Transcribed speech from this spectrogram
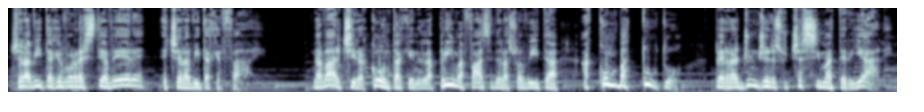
C'è la vita che vorresti avere e c'è la vita che fai. Naval ci racconta che nella prima fase della sua vita ha combattuto per raggiungere successi materiali.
